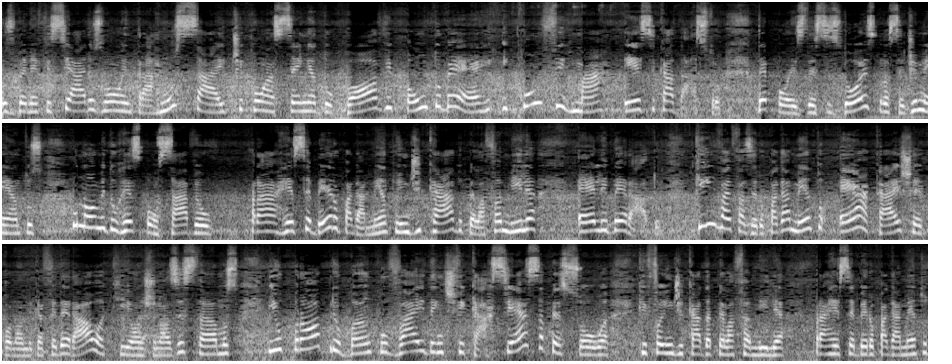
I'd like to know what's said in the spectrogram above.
os beneficiários vão entrar no site com a senha do gov.br e confirmar esse cadastro. Depois desses dois procedimentos, o nome do responsável para receber o pagamento indicado pela família é liberado. Quem vai fazer o pagamento é a Caixa Econômica Federal, aqui onde nós estamos, e o próprio banco vai identificar se essa pessoa que foi indicada pela família para receber o pagamento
